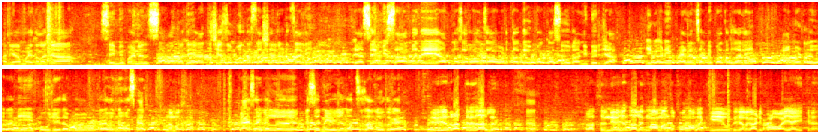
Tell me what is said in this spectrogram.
आणि या मैदानाच्या सेमीफायनल सहामध्ये अतिशय जबरदस्त अशी लढत झाली. या सेमी सहामध्ये आपणा सर्वांचा आवडता देव बकासूर आणि बिरजा ही गाडी फायनलसाठी पात्र झाली. आमर ड्रायव्हर आणि फौजी आहेत आपल्याबरोबर ड्रायव्हर नमस्कार. नमस्कार. काय सांगाल कसं नियोजन आजचं झालं होतं काय? नियोजन रात्री झालं. हां. रात्री नियोजन झालं की मामांचा फोन आला की उद्याच्याला गाडी पळवायची आहे इकडं.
